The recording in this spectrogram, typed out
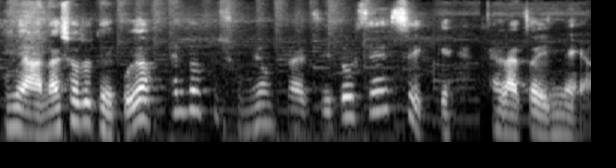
구매 안 하셔도 되고요. 펜던트 조명까지도 센스 있게 잘 나와져 있네요.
